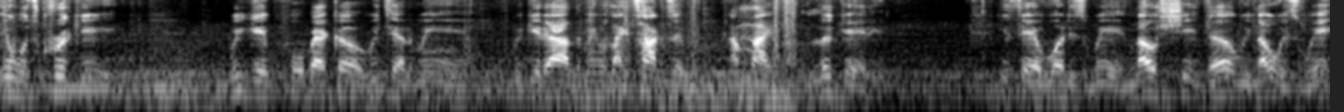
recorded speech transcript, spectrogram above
it was crooked. We get pulled back up. We tell the man. We get out. The man was like, talk to me. I'm like, look at it. He said, what is wet? No shit, duh. We know it's wet.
